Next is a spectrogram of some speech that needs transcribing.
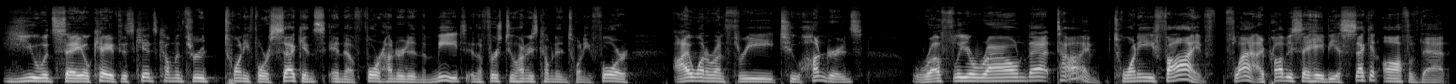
you would say, okay, if this kid's coming through 24 seconds in a 400 in the meet, and the first 200 is coming in 24, I want to run three 200s roughly around that time, 25 flat. I probably say, hey, be a second off of that.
